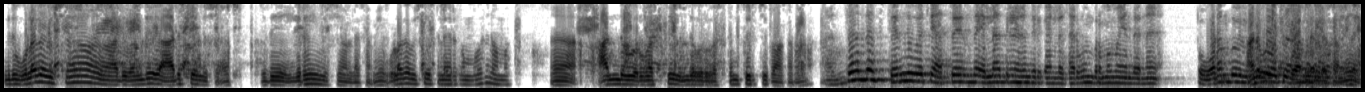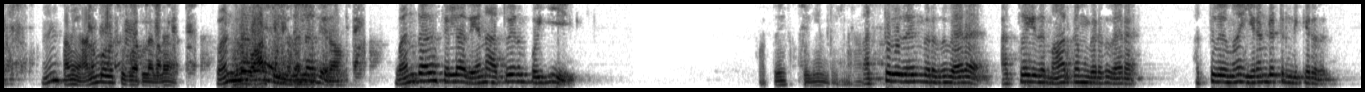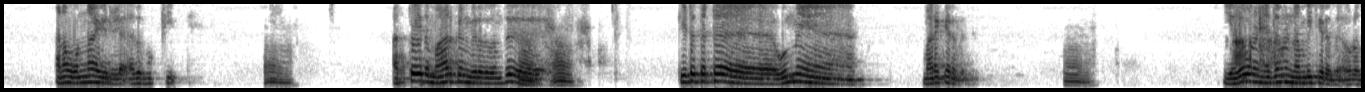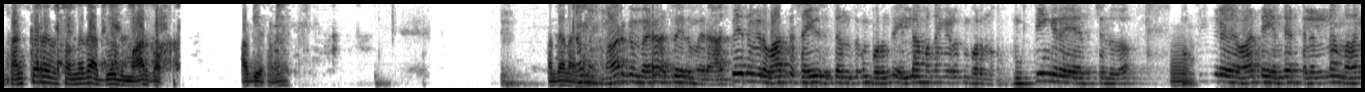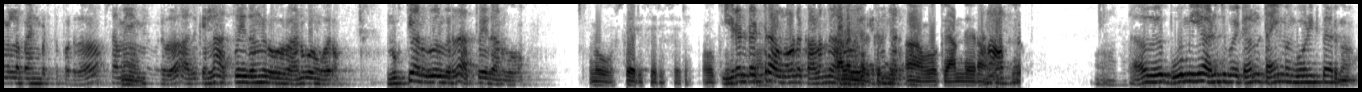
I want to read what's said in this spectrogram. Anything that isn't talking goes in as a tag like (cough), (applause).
இது உலக விஷயம் அது வந்து அடுத்த விஷயம். இது இறை விஷயம் இல்ல சாமி. உலக விஷயத்துல இருக்கும்போது நம்ம அந்த ஒரு வஸ்து இந்த ஒரு வஸ்துன்னு பிரிச்சு பாக்குறோம் அதான் தான் தெரிஞ்சு போச்சு. அத்வைதம் தான் எல்லாத்துலயும் நிறைஞ்சிருக்கான்ல சர்வம் பிரம்மமயம் தானே. இப்ப உடம்பு அனுபவத்துக்கு வரல சாமி? சாமி அனுபவத்துக்கு வரல வார்த்தையில செல்லாது. வந்தாலும் செல்லாது. ஏன்னா அத்வைதம் பொய். அத்வைத பொய்ன்றீங்களா? அத்துவிதங்கிறது வேற. அத்வைத மார்க்கம்ங்கிறது வேற. அத்துவிதம்னா இரண்டற்று நிக்கிறது ஆனா ஒன்னா இல்ல அது முக்தி. அத்வைத மார்க்கங்கிறது வந்து. கிட்டத்தட்ட உண்மைய மறைக்கிறது. ஏதோ ஒரு நிஜம்னு நம்பிக்கிறது அவ்வளவுதான் சங்கரர் சொன்னது அத்வைத மார்க்கம் அப்படியா சாமி மார்க்கம் வேற அத்வைதம் வேற. அத்வைதங்கிற வார்த்தை சைவ சித்தாந்தத்துக்கும் பொருந்தும் எல்லா மதங்களுக்கும் பொருந்தும். முக்திங்கிற எது சொல்லுதோ. முக்திங்கிற வார்த்தை எந்த இடத்துல எல்லாம் மதங்கள்ல பயன்படுத்தப்படுதோ சமயங்கள்ல வருதோ அதுக்கெல்லாம் அத்வைதங்கிற ஒரு அனுபவம் வரும். முக்தி அனுபவங்கிறது அத்வைத அனுபவம். ஓ சரி சரி சரி. ஓகே. இரண்டற்று அவனோட கலந்து கலந்து ஓகே அந்த இடம். அதாவது பூமியே அழிஞ்சு போயிட்டாலும் டைம் அங்க ஓடிட்டு தான் இருக்கும்.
